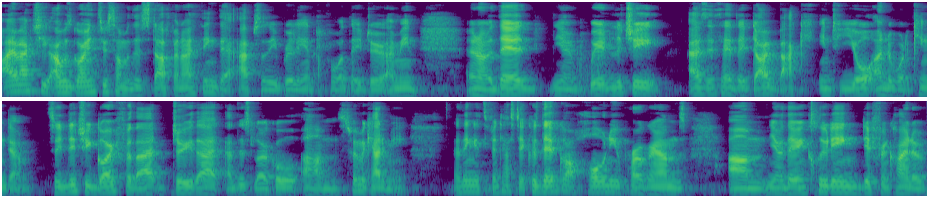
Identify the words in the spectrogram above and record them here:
I've actually I was going through some of this stuff, and I think they're absolutely brilliant for what they do. I mean, you know, they're you know we're literally. As they said, they dive back into your underwater kingdom. So you literally go for that, do that at this local um, swim academy. I think it's fantastic because they've got whole new programs um, you know, they're including different kind of,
